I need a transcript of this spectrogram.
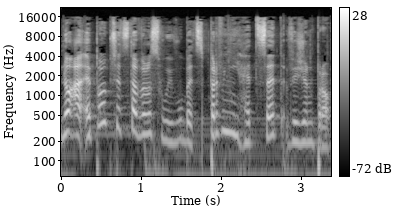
No a Apple představil svůj vůbec první headset Vision Pro.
